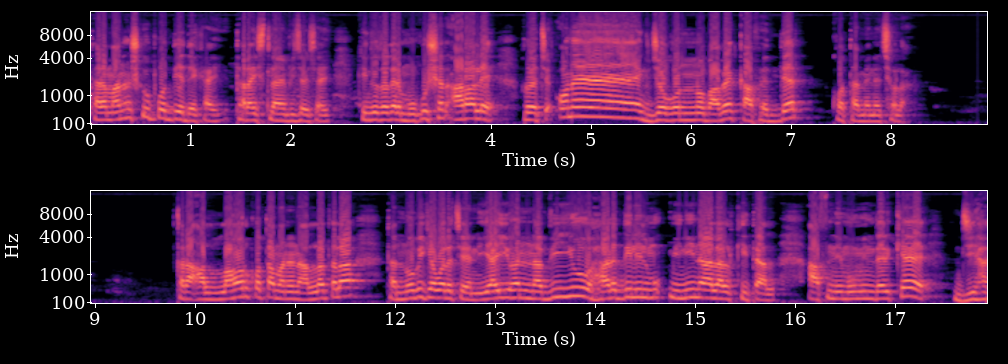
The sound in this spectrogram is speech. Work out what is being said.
তারা মানুষকে উপর দিয়ে দেখায়, তারা ইসলামে বিজয় চায়। কিন্তু তাদের মুখোশের আড়ালে রয়েছে অনেক জঘন্যভাবে কাফেরদের কথা মেনে চলা। তারা আল্লাহর কথা মানেন আল্লাহ তালা তার নবীকে বলেছেন ইয়াইহান নাবিয়ু হারদিলিল মিনিন আলাল কিতাল। আপনি মুমিনদেরকে জিহা,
